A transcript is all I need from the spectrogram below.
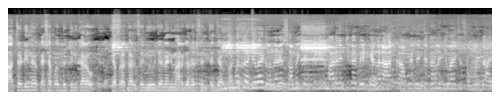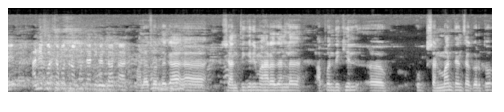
तातडीनं कशा पद्धतीने करावं या प्रकारचं नियोजन आणि मार्गदर्शन त्यांच्या मत माध्यमातून. डिवाईड होणार आहे. स्वामी शांतिगिरी महाराजांची काही भेट घेणार आहात का? आपले त्यांचे चांगले जिवाळ्याचे संबंध आहे. अनेक वर्षापासून आपण त्या ठिकाणी जात आहात. मला असं वाटतं का शांतिगिरी महाराजांना आपण देखील खूप सन्मान त्यांचा करतो.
